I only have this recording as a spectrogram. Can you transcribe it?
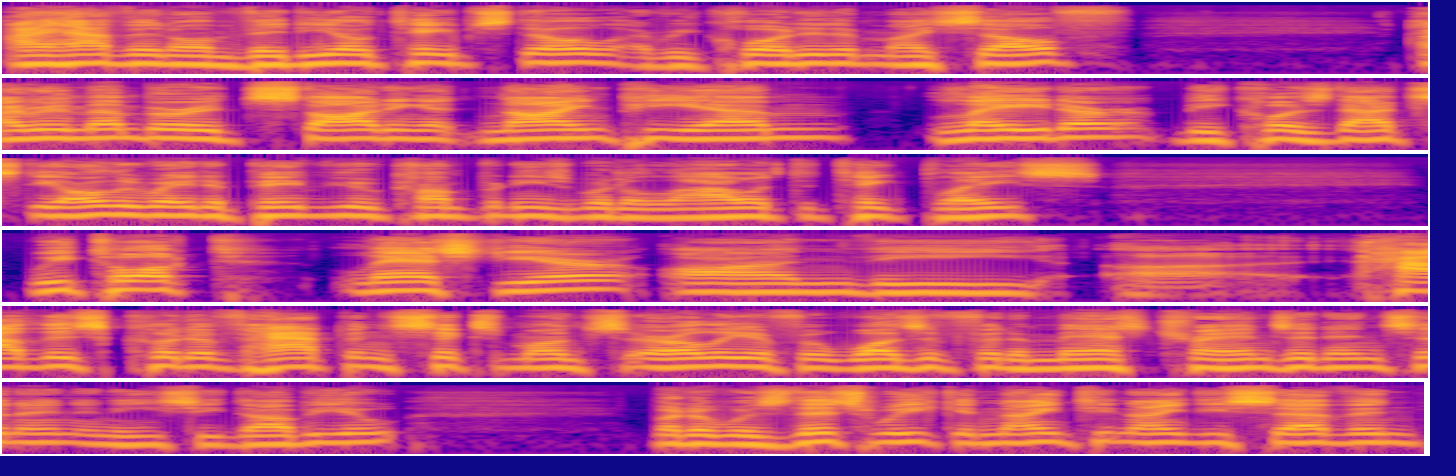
I have it on videotape still. I recorded it myself. I remember it starting at 9 p.m. later because that's the only way the pay view companies would allow it to take place. We talked last year on the uh, how this could have happened six months earlier if it wasn't for the mass transit incident in ECW. But it was this week in 1997.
